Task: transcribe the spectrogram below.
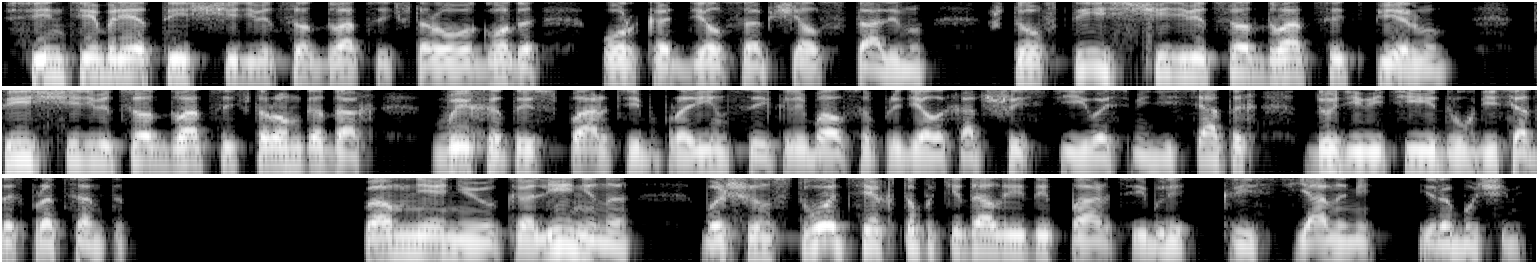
В сентябре 1922 года орготдел сообщал Сталину, что в 1921-1922 годах выход из партии по провинции колебался в пределах от 6,8 до 9,2%. По мнению Калинина, большинство тех, кто покидал ряды партии, были крестьянами и рабочими.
